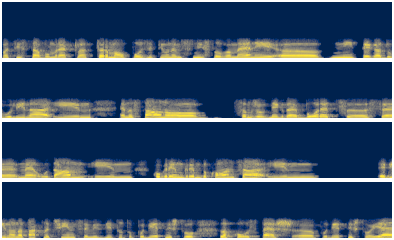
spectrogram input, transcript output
pa tista, bom rekla, trma v pozitivnem smislu v meni, uh, ni tega dovolila in enostavno sem že od nekdaj borec, uh, se ne udam in ko grem, grem do konca in edino na tak način se mi zdi tudi v podjetništvu lahko uspeš. Uh, podjetništvo je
